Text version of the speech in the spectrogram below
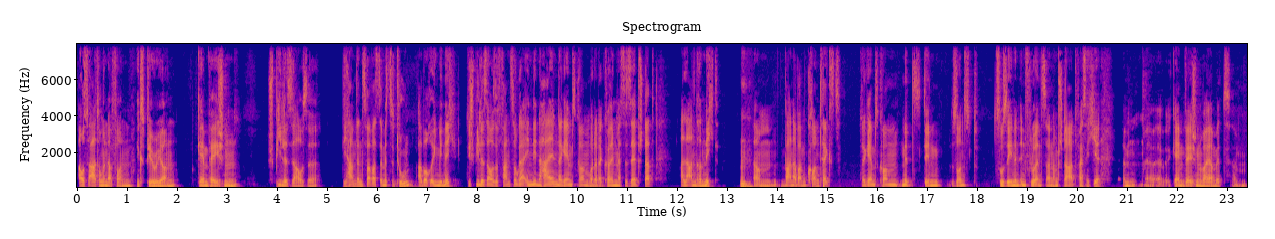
Ausartungen davon, Experion, Gamevasion, Spielesause. Die haben dann zwar was damit zu tun, aber auch irgendwie nicht. Die Spielesause fand sogar in den Hallen der Gamescom oder der Köln-Messe selbst statt, alle anderen nicht. Mhm. Ähm, waren aber im Kontext der Gamescom mit den sonst zu sehenden Influencern am Start. Weiß nicht, hier, ähm, äh, Gamevasion war ja mit ähm,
